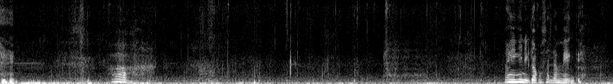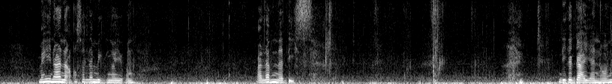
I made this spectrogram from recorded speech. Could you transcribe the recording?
ah. Nanginginig ako sa lamig. May hinana ako sa lamig ngayon. Alam na this. Hindi kagaya nun.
